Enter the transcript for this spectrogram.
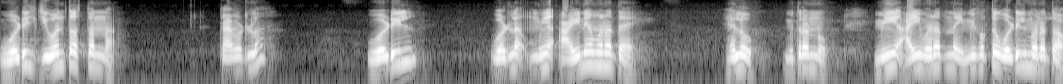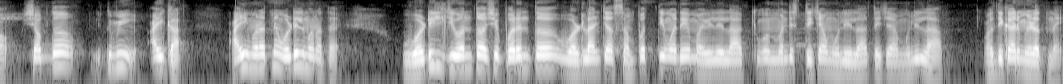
वडील जिवंत असताना काय म्हटलं? वडील वडिला मी आईने म्हणत आहे. हॅलो मित्रांनो मी आई म्हणत नाही. मी फक्त वडील म्हणत आहो. शब्द तुम्ही ऐका. आई म्हणत नाही वडील म्हणत आहे. वडील जिवंत असेपर्यंत वडिलांच्या संपत्तीमध्ये महिलेला किंवा म्हणजेच तिच्या मुलीला त्याच्या मुलीला अधिकार मिळत नाही.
